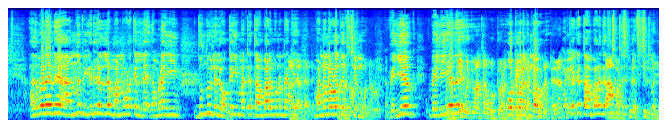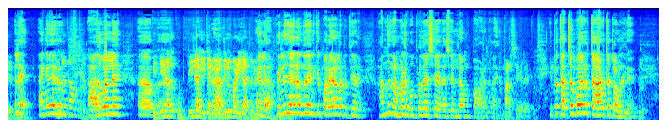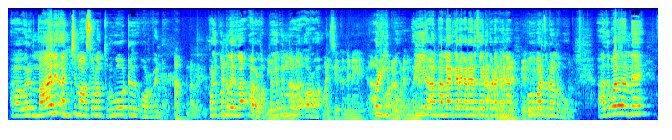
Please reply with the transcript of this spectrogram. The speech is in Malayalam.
അതുപോലെ തന്നെ അന്ന് വീടുകളിലെല്ലാം മണ്ണവിളക്കല്ലേ നമ്മുടെ ഈ ഇതൊന്നും ഇല്ലല്ലോ ഒക്കെ ഈ മറ്റേ താമ്പാളം കൊണ്ടുണ്ടാക്കിയ. മണ്ണെണ്ണ വിളക്ക് കത്തിച്ചിരുന്നു വലിയ വലിയ ഓട്ട് വിളക്ക് ഉണ്ടാവുള്ളൂ. മറ്റൊക്കെ താമ്പാളം അല്ലെ? അങ്ങനെ ഒരു അതുപോലെ പിന്നീട് അത് അതിലും അല്ല പിന്നെ ഞാനന്ന് എനിക്ക് പറയാനുള്ള പ്രത്യേകത അന്ന് നമ്മളുടെ ഭൂപ്രദേശം ഏകദേശം എല്ലാം പാടങ്ങളായിരുന്നു. ഇപ്പൊ തച്ചമ്പാറ താഴത്തെ ടൗണിൽ ഒരു നാല് അഞ്ച് മാസത്തോളം ത്രൂ ഔട്ട് ഉറവുണ്ടാവും പള്ളിക്കുന്ന് വരുന്ന ആ വെള്ളം പള്ളിക്കുന്നുള്ള ഉറവ. ഒഴുകി പോകും. ഈ അണ്ണാരിക്കര കടയുടെ സൈഡിൽ കൂടെ അങ്ങനെ ഇങ്ങനെ അങ്ങനെ പോകും. അതുപോലെ തന്നെ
